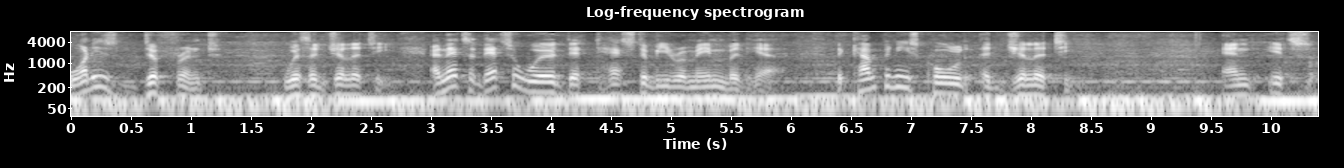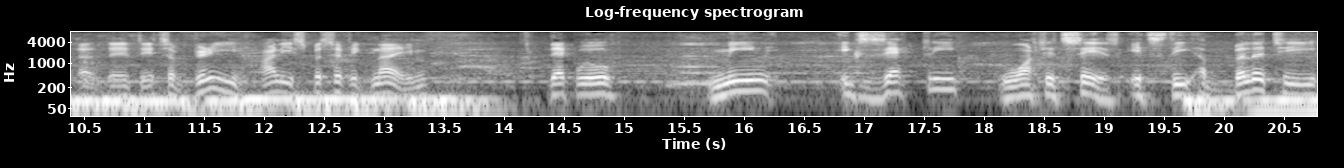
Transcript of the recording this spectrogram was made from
What is different with agility? And that's a, that's a word that has to be remembered here. The company is called Agility, and it's a, it, it's a very highly specific name that will mean exactly what it says. It's the ability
